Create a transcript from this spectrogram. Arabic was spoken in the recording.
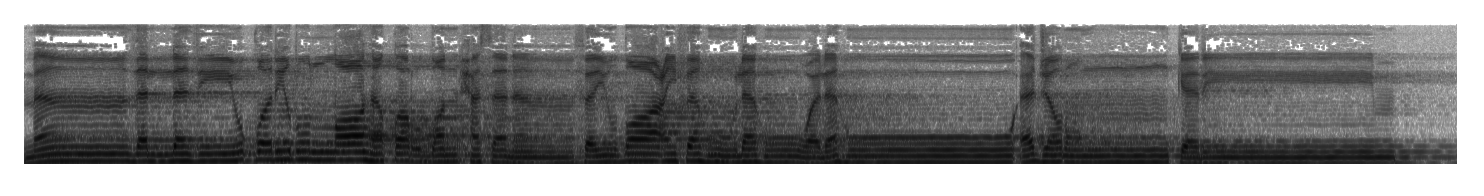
من ذا الذي يقرض الله قرضا حسنا فيضاعفه له وله أجر كريم.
